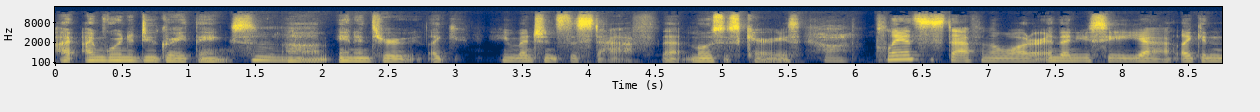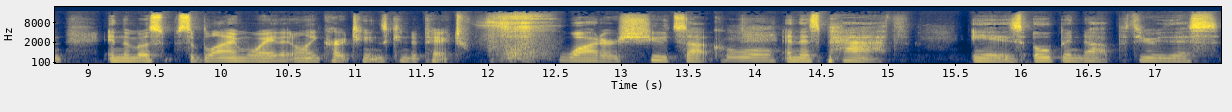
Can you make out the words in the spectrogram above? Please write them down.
I, I'm going to do great things Hmm. um, in and through. Like, he mentions the staff that Moses carries Huh. plants the staff in the water and then you see yeah like in in the most sublime way that only cartoons can depict water shoots up Cool. and this path is opened up through this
